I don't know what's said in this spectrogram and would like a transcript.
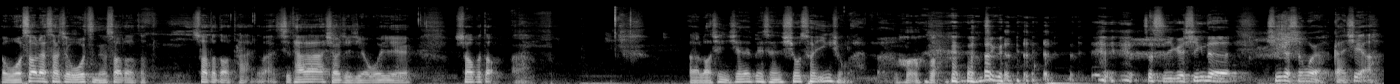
呃我刷来刷去，我只能刷到他，刷得到他，对吧？其他小姐姐我也刷不到啊。呃，老秦，你现在变成修车英雄了，这个 这是一个新的新的称谓啊！感谢啊，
